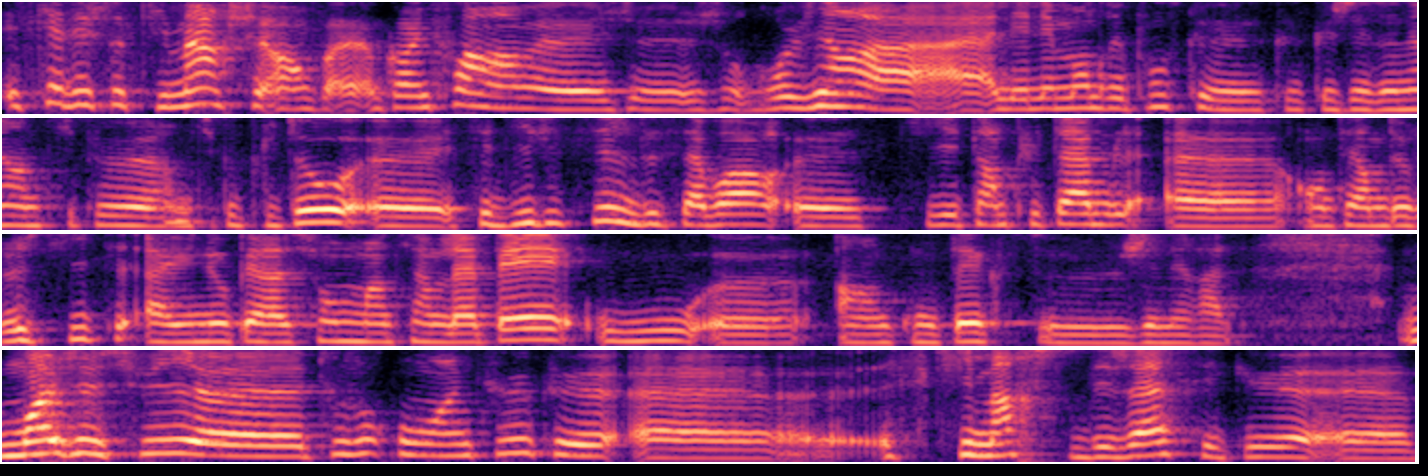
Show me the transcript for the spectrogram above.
Est-ce qu'il y a des choses qui marchent? Encore une fois, hein, euh, je, reviens à, l'élément de réponse que, j'ai donné un petit peu, plus tôt. Euh, c'est difficile de savoir euh, ce qui est imputable en termes de réussite à une opération de maintien de la paix ou à un contexte général. Moi, je suis toujours convaincue que ce qui marche déjà, c'est que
